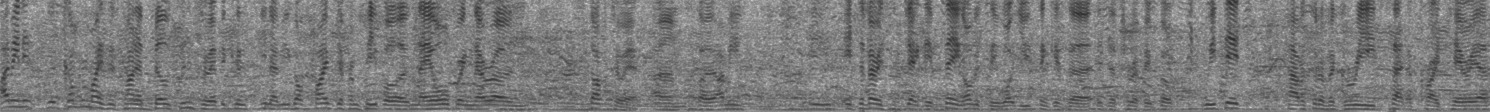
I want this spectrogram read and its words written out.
I mean, it's the compromise is kind of built into it because you know you've got five different people and they all bring their own stuff to it. Um, so I mean, it's a very subjective thing. Obviously, what you think is a is a terrific book. We did have a sort of agreed set of criteria,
